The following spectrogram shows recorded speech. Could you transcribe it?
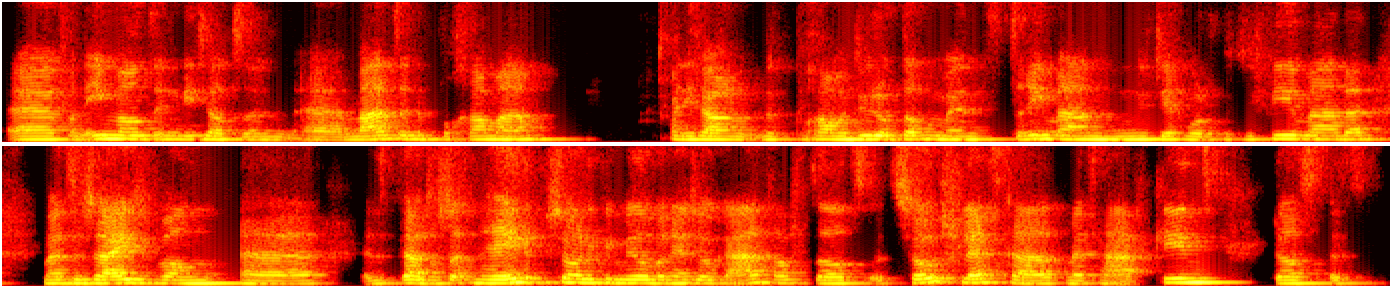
uh, van iemand en die zat een uh, maand in het programma. En die zou, het programma duurde op dat moment drie maanden, nu tegenwoordig het vier maanden. Maar toen zei ze van, uh, het, dat was echt een hele persoonlijke mail waarin ze ook aangaf dat het zo slecht gaat met haar kind, dat het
